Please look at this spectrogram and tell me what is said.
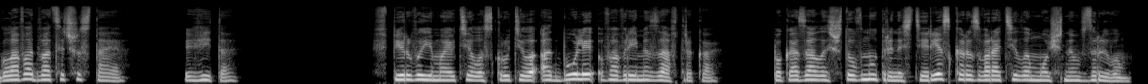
Глава 26. Вита. Впервые мое тело скрутило от боли во время завтрака. Показалось, что внутренности резко разворотило мощным взрывом,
